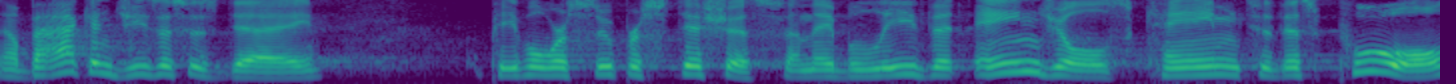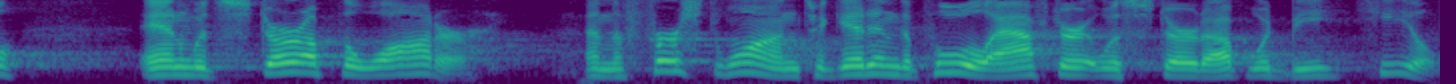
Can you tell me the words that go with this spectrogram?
Now, back in Jesus' day, people were superstitious and they believed that angels came to this pool and would stir up the water. And the first one to get in the pool after it was stirred up would be healed.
